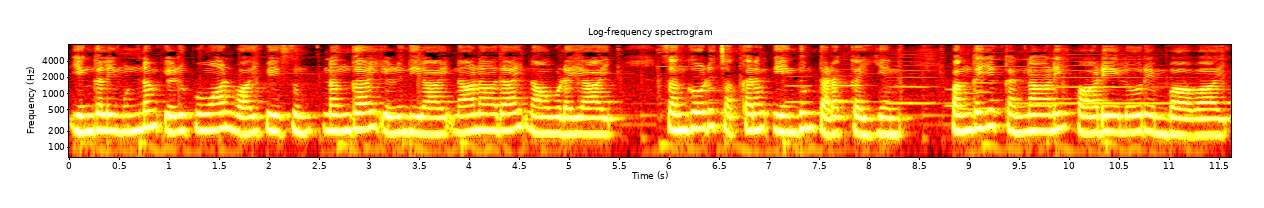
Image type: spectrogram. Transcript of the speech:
எங்களை முன்னம் எழுப்புவான் வாய்ப்பேசும் நங்காய் எழுந்திராய் நானாதாய் நாவுடையாய். சங்கோடு சக்கரம் ஏந்தும் தடக்கையன். பங்கைய கண்ணானை பாடேலோர் எம்பாவாய்.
